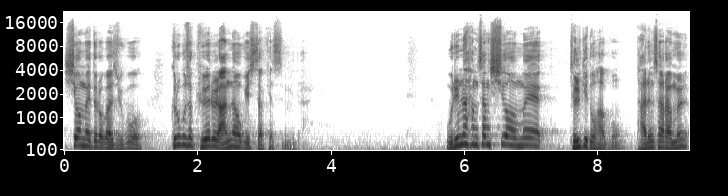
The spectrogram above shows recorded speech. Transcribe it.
시험에 들어가지고 그러고서 교회를 안 나오기 시작했습니다. 우리는 항상 시험에 들기도 하고 다른 사람을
